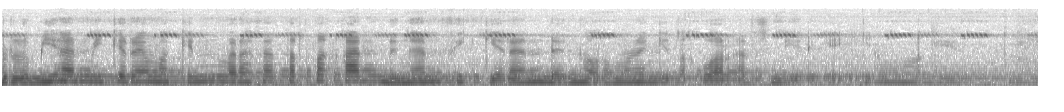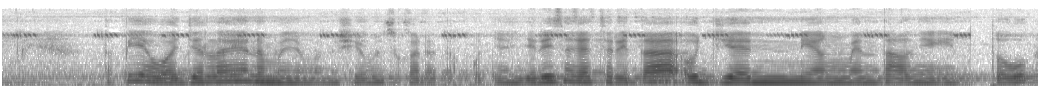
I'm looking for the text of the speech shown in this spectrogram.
berlebihan mikirnya makin merasa tertekan dengan pikiran dan hormon yang kita keluarkan sendiri kayak gitu. Oh, gitu tapi ya wajar lah ya namanya manusia mah suka ada takutnya. Jadi singkat cerita ujian yang mentalnya itu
